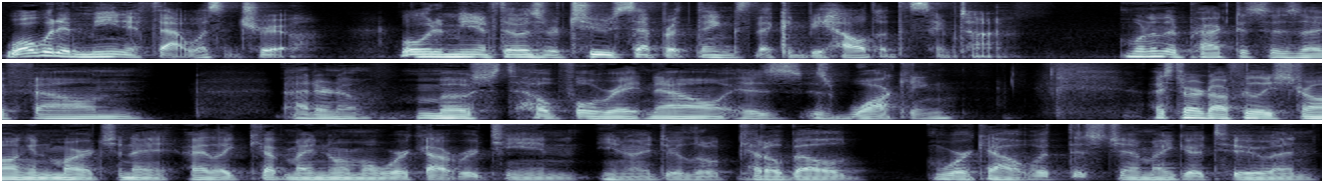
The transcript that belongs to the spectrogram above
what would it mean if that wasn't true? What would it mean if those were two separate things that could be held at the same time? One of the practices I found, I don't know, most helpful right now is is walking. I started off really strong in March and I, I like kept my normal workout routine. You know, I do a little kettlebell workout with this gym I go to. And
